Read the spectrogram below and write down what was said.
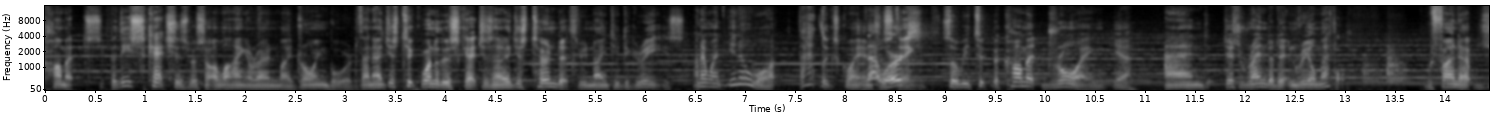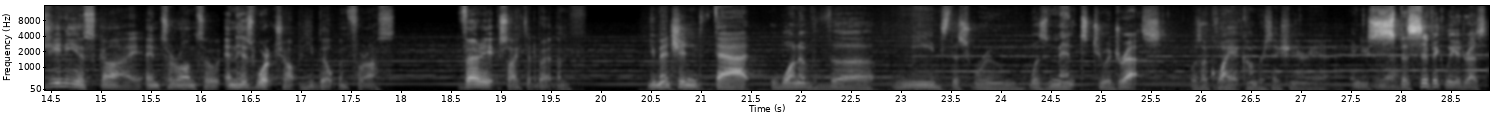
comets. But these sketches were sort of lying around my drawing board. And I just took one of those sketches and I just turned it through 90 degrees. And I went, you know what? That looks quite interesting. That works. So we took the comet drawing Yeah. and just rendered it in real metal. We found a genius guy in Toronto. In his workshop, he built them for us. Very excited about them. You mentioned that one of the needs this room was meant to address was a quiet conversation area. And you specifically addressed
